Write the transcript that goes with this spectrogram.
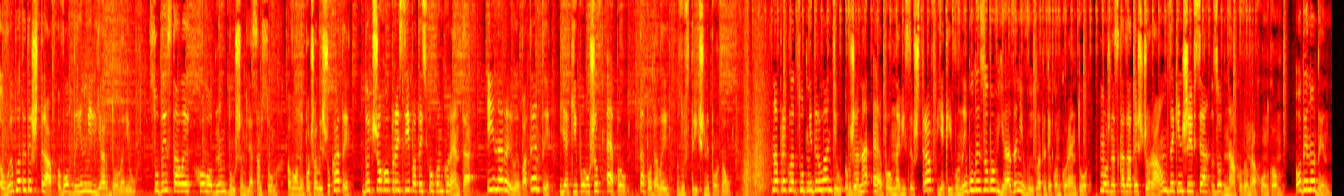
виплатити штраф в 1 мільярд доларів. Суди стали холодним душем для Samsung. Вони почали шукати, до чого присіпатись у конкурента, і нарили патенти, які порушив Apple, та подали зустрічний позов. Наприклад, суд Нідерландів вже на Apple навісив штраф, який вони були зобов'язані виплатити конкуренту. Можна сказати, що раунд закінчився з однаковим рахунком: 1-1.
